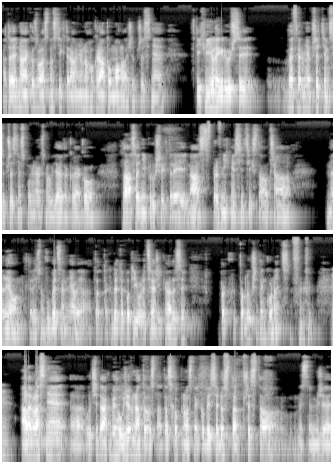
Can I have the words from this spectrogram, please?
A to je jedna jako z vlastností, která mě mnohokrát pomohla, že přesně v té chvíli, kdy už si ve firmě předtím si přesně vzpomínám, jak jsme udělali takový jako zásadní průšvih, který nás v prvních měsících stál třeba milion, který jsme vůbec neměli. A to, tak jdete po té ulici a říkáte si, tak tohle už je ten konec. hmm. Ale vlastně uh, určitá jakoby houževnatost a ta schopnost jakoby se dostat přes to, myslím, že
